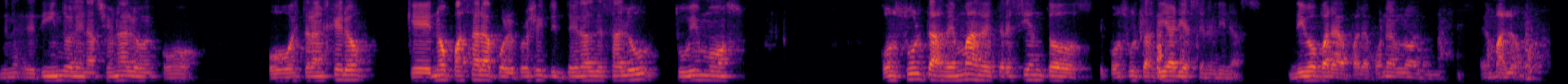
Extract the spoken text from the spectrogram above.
de índole nacional o, extranjero que no pasara por el proyecto integral de salud, tuvimos consultas de más de 300 consultas diarias en el INASE. Digo para, para ponerlo en, valor.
